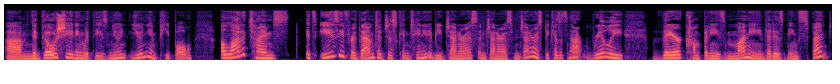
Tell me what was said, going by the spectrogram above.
um, negotiating with these new union people, a lot of times it's easy for them to just continue to be generous and generous and generous because it's not really their company's money that is being spent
